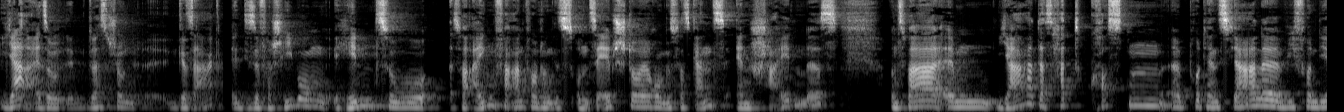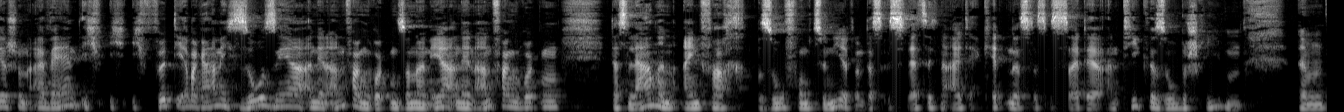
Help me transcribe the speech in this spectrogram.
Ja, also du hast es schon äh, gesagt, diese Verschiebung hin zu also Eigenverantwortung ist und Selbststeuerung ist was ganz Entscheidendes. Und zwar, ähm, ja, das hat Kostenpotenziale, wie von dir schon erwähnt. Ich, ich, ich würde die aber gar nicht so sehr an den Anfang rücken, sondern eher an den Anfang rücken, dass Lernen einfach so funktioniert. Und das ist letztlich eine alte Erkenntnis. Das ist seit der Antike so beschrieben ähm,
